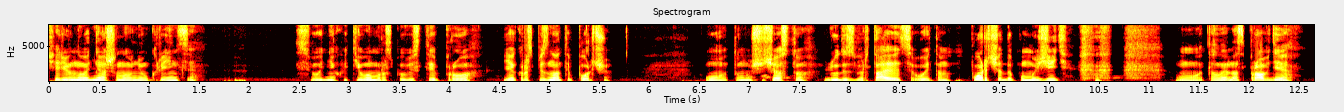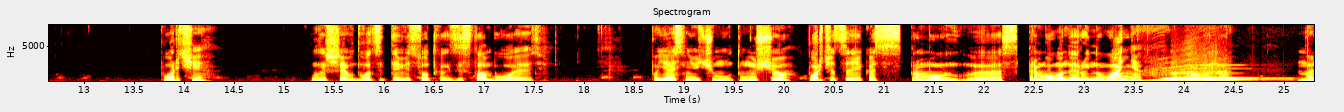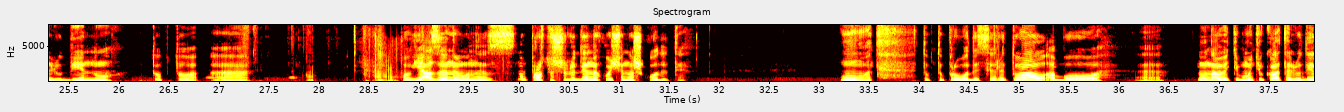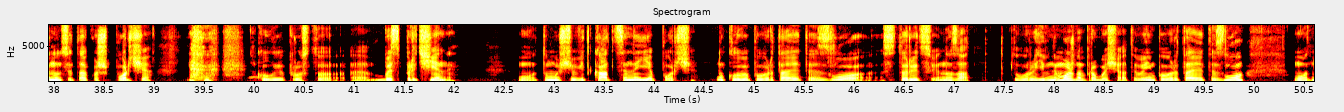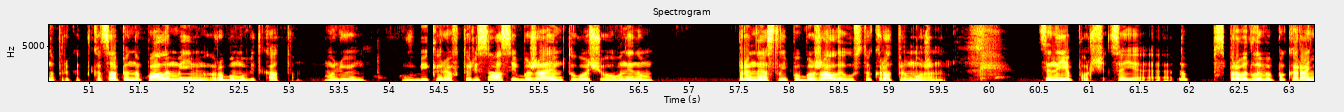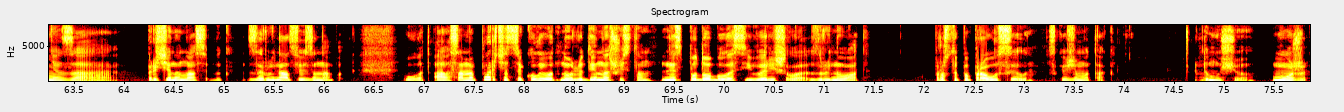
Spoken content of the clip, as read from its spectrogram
Чарівного дня, шановні українці. Сьогодні хотів вам розповісти про як розпізнати порчу. О, тому що часто люди звертаються, ой, там порча, допоможіть. От, але насправді порчі лише в 20% зі 100 бувають. Пояснюю чому. Тому що порча це спрямов... е, спрямоване руйнування, направлене на людину. Тобто е, пов'язані вони з. Ну, просто що людина хоче нашкодити. От. Тобто проводиться ритуал, або е, ну, навіть матюкати людину це також порча, коли просто е, без причини. От, тому що відкат це не є порча. Ну, коли ви повертаєте зло сторицею назад. Тобто ворогів не можна пробачати, ви їм повертаєте зло. От, наприклад, кацапи напали, ми їм робимо відкат. Там, малюємо в бік РФ Торісас і бажаємо того, чого вони нам принесли і побажали у стократ примножене. Це не є порча, це є ну, справедливе покарання за причинно-наслідок, за руйнацію, за напад. От. А саме порча це коли от, ну, людина щось там не сподобалась і вирішила зруйнувати. Просто по праву сили, скажімо так. Тому що може.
